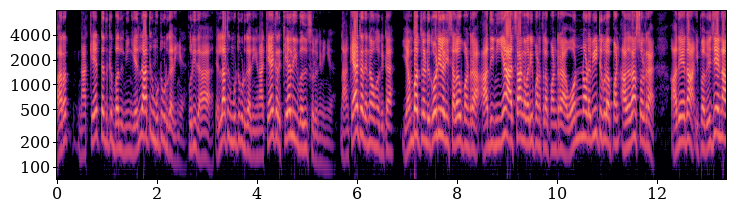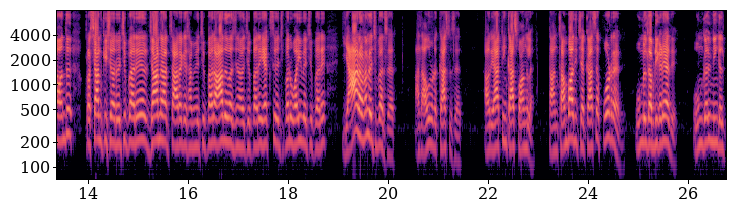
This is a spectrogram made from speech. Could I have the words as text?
பரத் நான் கேட்டதுக்கு பதில் நீங்க எல்லாத்துக்கும் முட்டு கொடுக்காதீங்க. புரியுதா? எல்லாத்துக்கும் முட்டு கொடுக்காதீங்க. நான் கேட்குற கேள்விக்கு பதில் சொல்லுங்க நீங்க. நான் கேட்டது என்ன உங்ககிட்ட? எண்பத்தி ரெண்டு கோடியில நீ செலவு பண்ற. அது நீ ஏன் அரசாங்க வரி பணத்துல பண்ற? உன்னோட வீட்டுக்குள்ள பண் அதை தான் சொல்றேன். அதே தான் இப்போ விஜய் நான் வந்து பிரசாந்த் கிஷோர் வச்சுப்பாரு ஜானராஜ் சாரகசாமி வச்சுப்பாரு ஆதவர்ஜனா வச்சுப்பாரு எக்ஸ் வச்சுப்பாரு ஒய் வச்சுப்பாரு. யாரை வேணாலும் வச்சுப்பாரு சார். அது அவரோட காசு சார். அவர் யார்ட்டையும் காசு வாங்கல. தான் சம்பாதிச்ச காசை போடுறாரு. உங்களது அப்படி கிடையாது. உங்கள் நீங்கள்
